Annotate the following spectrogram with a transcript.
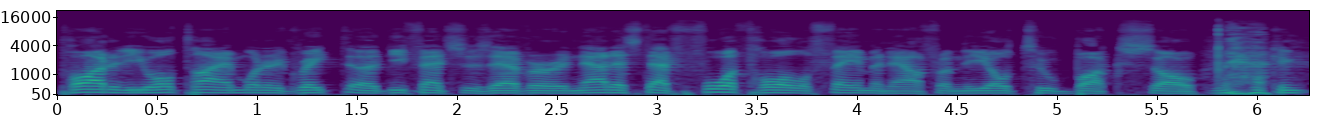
Part of the all-time, one of the great uh, defenses ever, and now that's that fourth Hall of Famer now from the 02 Bucks. So, con-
